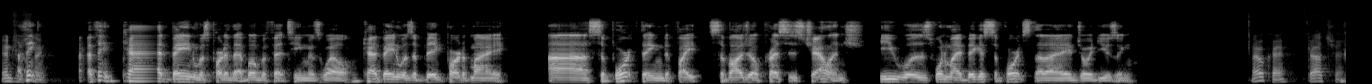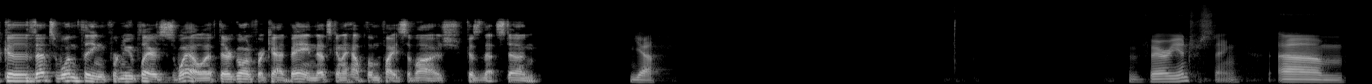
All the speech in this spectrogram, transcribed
Interesting. I think Cad Bane was part of that Boba Fett team as well. Cad Bane was a big part of my uh, support thing to fight Savage Opress's challenge. He was one of my biggest supports that I enjoyed using Okay, gotcha. because that's one thing for new players as well. If they're going for Cad Bane, that's going to help them fight Savage because of that stun. Yeah. Very interesting. Um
